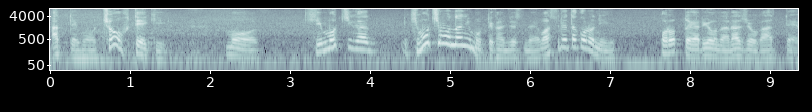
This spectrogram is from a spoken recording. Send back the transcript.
あってもう超不定期。もう気持ちが気持ちも何もって感じですね。忘れた頃にポロッとやるようなラジオがあって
